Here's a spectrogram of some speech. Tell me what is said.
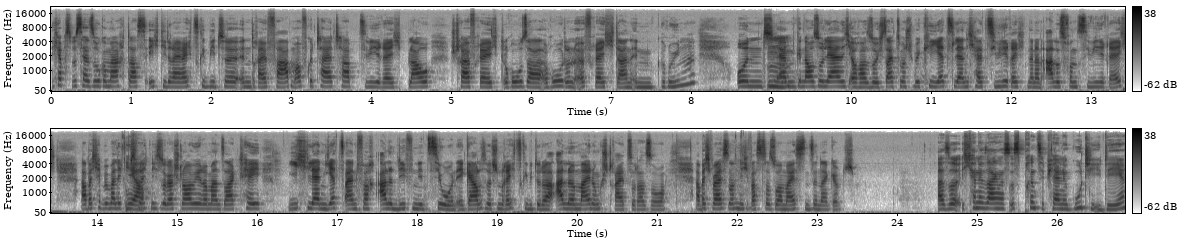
Ich habe es bisher so gemacht, dass ich die drei Rechtsgebiete in drei Farben aufgeteilt habe. Zivilrecht blau, Strafrecht rosa, rot und Öffrecht dann in grün. Und mhm. ähm, genauso lerne ich auch. Also ich sage zum Beispiel, okay, jetzt lerne ich halt Zivilrecht und dann alles von Zivilrecht. Aber ich habe überlegt, ob es vielleicht nicht sogar schlau wäre, man sagt, hey, ich lerne jetzt einfach alle Definitionen, egal aus welchem Rechtsgebiet oder alle Meinungsstreits oder so. Aber ich weiß noch nicht, was da so am meisten Sinn ergibt. Also ich kann dir sagen, das ist prinzipiell eine gute Idee.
